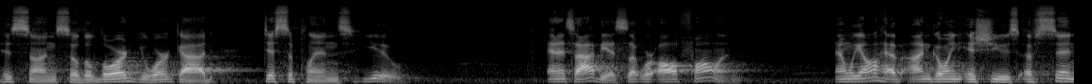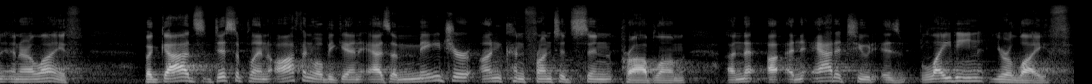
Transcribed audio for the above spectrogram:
his son, so the Lord your God disciplines you. And it's obvious that we're all fallen. And we all have ongoing issues of sin in our life. But God's discipline often will begin as a major unconfronted sin problem. An, uh, an attitude is blighting your life.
